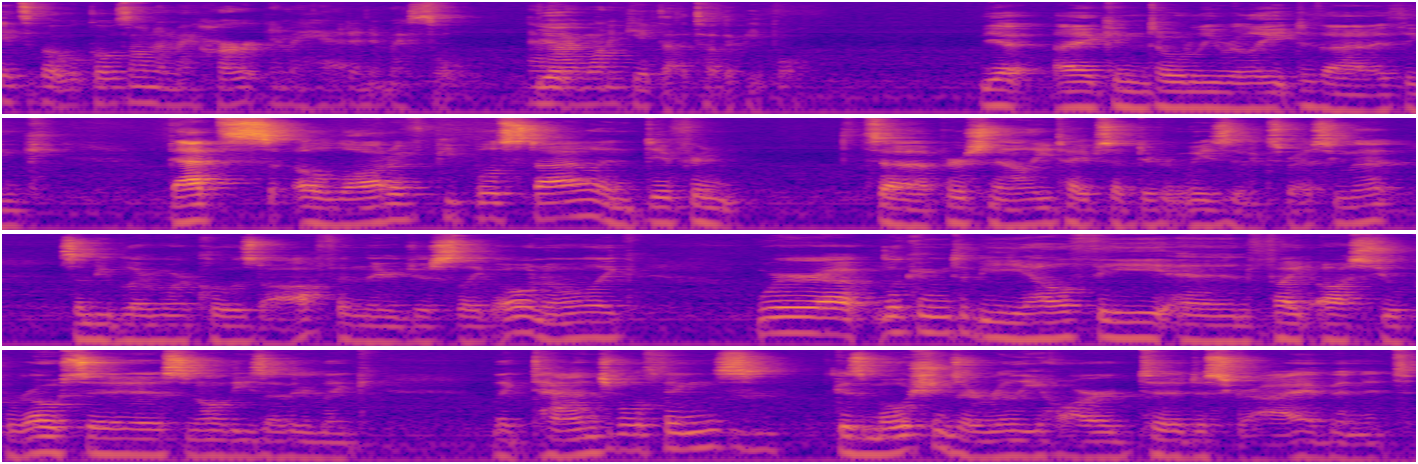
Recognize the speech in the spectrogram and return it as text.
it's about what goes on in my heart, in my head, and in my soul. And Yeah. I want to give that to other people. Yeah, I can totally relate to that. I think that's a lot of people's style, and different uh, personality types have different ways of expressing that. Some people are more closed off, and they're just like, oh no, like we're uh, looking to be healthy and fight osteoporosis and all these other like like tangible things. Because emotions are really hard to describe and it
